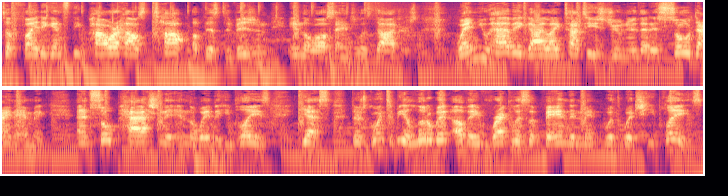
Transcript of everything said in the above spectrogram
to fight against the powerhouse top of this division in the Los Angeles Dodgers. When you have a guy like Tatis Jr. that is so dynamic and so passionate in the way that he plays, yes, there's going to be a little bit of a reckless abandonment with which he plays.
